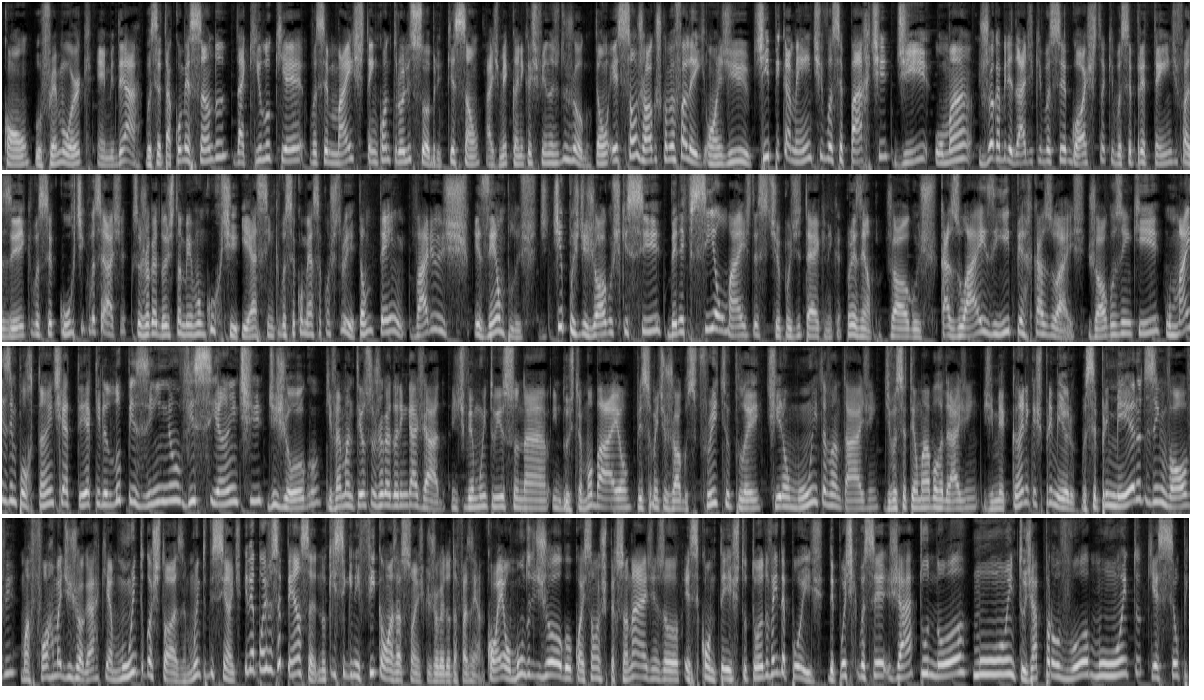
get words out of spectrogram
com o framework MDA. Você está começando daquilo que você mais tem controle sobre, que são as mecânicas finas do jogo. Então, esses são jogos, como eu falei, onde tipicamente você parte de uma jogabilidade que você gosta, que você pretende fazer, que você curte, que você acha que seus jogadores também vão curtir. E é assim que você começa a construir. Então, tem vários exemplos de tipos de jogos que se beneficiam mais desse tipo de técnica. Por exemplo, jogos casuais e hiper casuais. Jogos em que o mais importante é ter aquele loopzinho viciante de jogo que vai manter o seu jogador engajado. A gente vê muito isso na indústria mobile, principalmente os jogos free to play, tiram muita vantagem de você ter uma abordagem de mecânicas primeiro. Você primeiro desenvolve uma forma de jogar que é muito gostosa, muito viciante. E depois você pensa no que significam as ações que o jogador está fazendo. Qual é o mundo de jogo, quais são os personagens, ou esse contexto todo vem depois. Depois que você já tunou muito, já provou muito que esse seu pequeno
